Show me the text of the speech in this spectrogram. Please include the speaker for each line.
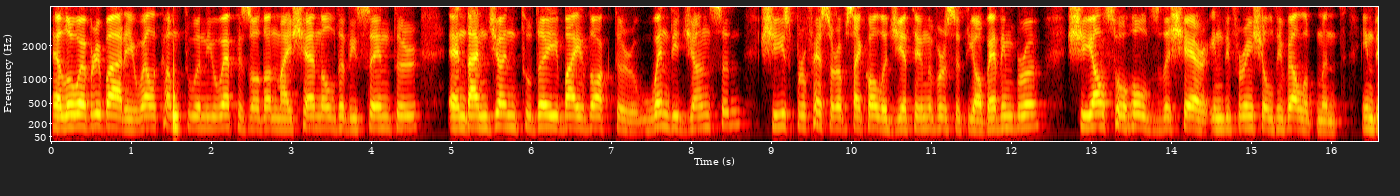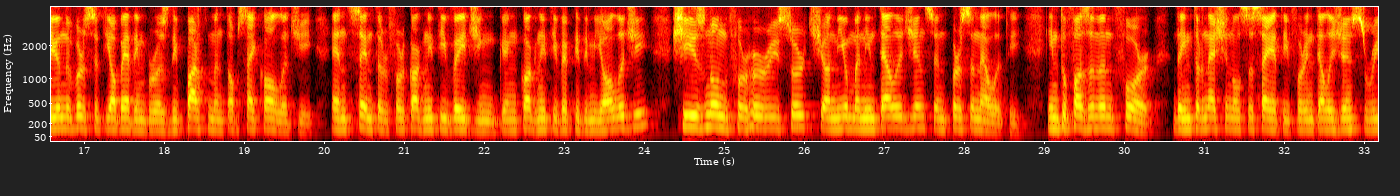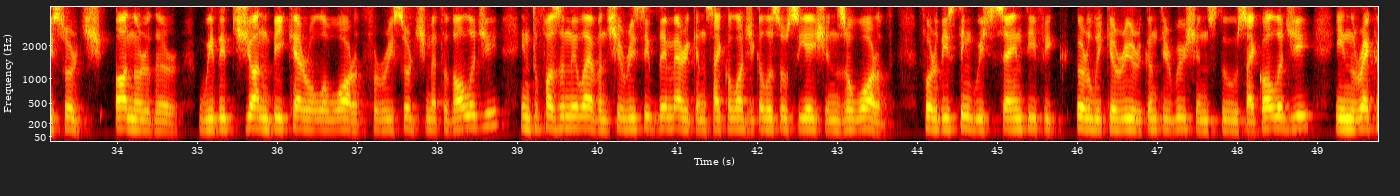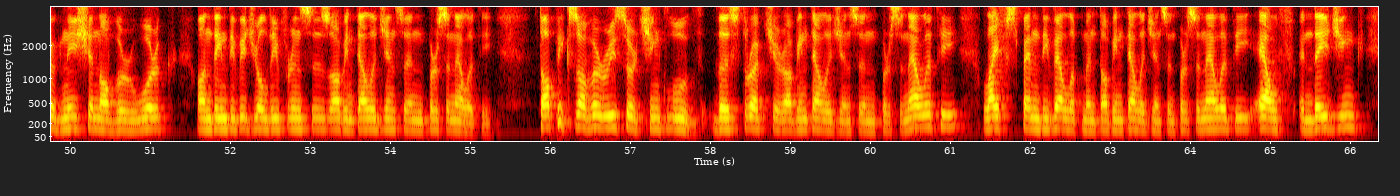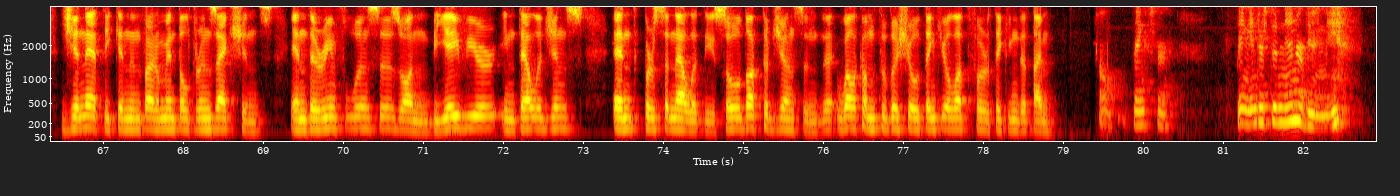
Speaker 1: Hello, everybody. Welcome to a new episode on my channel, The Dissenter. And I'm joined today by Dr. Wendy Johnson. She is professor of psychology at the University of Edinburgh. She also holds the chair in differential development in the University of Edinburgh's Department of Psychology and Center for Cognitive Aging and Cognitive Epidemiology. She is known for her research on human intelligence and personality. In 2004, the International Society for Intelligence Research honored her with its John B. Carroll Award for Research Methodology. In 2011, she received the American Psychological Association's Award for distinguished scientific early career contributions to psychology in recognition of her work on the individual differences of intelligence and personality. Topics of her research include the structure of intelligence and personality, lifespan development of intelligence and personality, health and aging, genetic and environmental transactions and their influences on behavior, intelligence, and personality. So, Dr. Johnson, uh, welcome to the show. Thank you a lot for taking the time.
Speaker 2: Oh, thanks for being interested in interviewing me.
